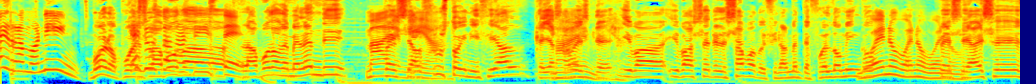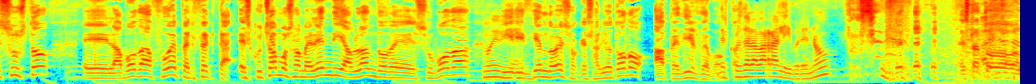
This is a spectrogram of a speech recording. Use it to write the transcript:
¡Ay, Ramonín! Bueno, pues ¿Qué la boda, la boda de Melendi, Madre pese mía. al susto inicial, que ya Madre sabéis que iba, iba a ser el sábado y finalmente fue el domingo. Bueno, bueno, bueno. Pese a ese susto, eh, la boda fue perfecta. Escuchamos a Melendi hablando de su boda Muy y diciendo eso, que salió todo a pedir de boca. Después de la barra libre, ¿no? Está todo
